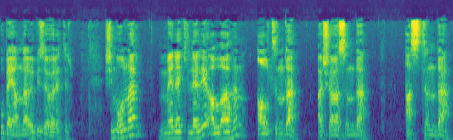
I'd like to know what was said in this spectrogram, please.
bu beyanları bize öğretir. Şimdi onlar melekleri Allah'ın altında, aşağısında, astında,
